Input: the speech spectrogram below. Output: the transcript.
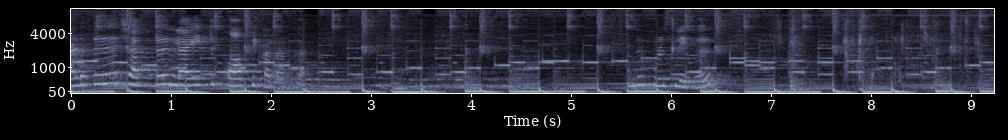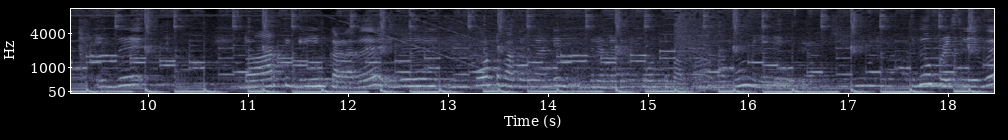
அடுத்து ஷர்ட்டு லைட்டு காஃபி கலருக்கு இது ஃபுல் ஸ்லீவு இது டார்க் க்ரீன் கலரு இது ம், போட்டு பார்க்கறது வேண்டி இது ரெண்டு இடத்துல போட்டு பார்த்தோம் அதாக்கும் வெளியே இருக்கு இதுவும் ஃபுல் ஸ்லீவு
